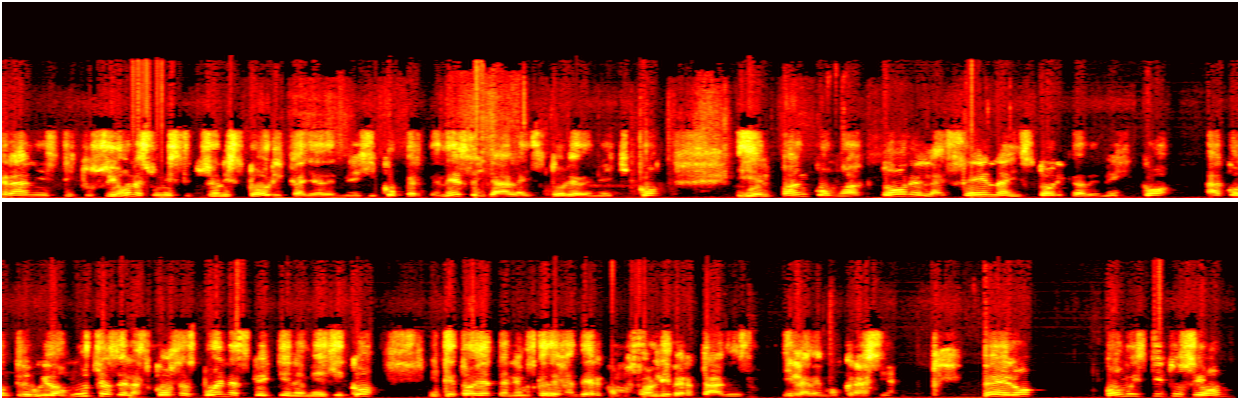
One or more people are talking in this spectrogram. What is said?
gran institución, es una institución histórica ya de México, pertenece ya a la historia de México, y el PAN como actor en la escena histórica de México ha contribuido a muchas de las cosas buenas que hoy tiene México y que todavía tenemos que defender, como son libertades y la democracia. Pero como institución,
